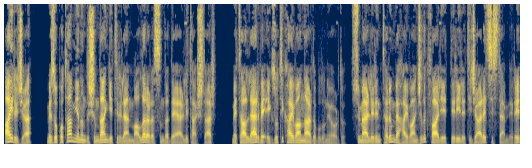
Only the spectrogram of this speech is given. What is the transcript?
Ayrıca, Mezopotamya'nın dışından getirilen mallar arasında değerli taşlar, metaller ve egzotik hayvanlar da bulunuyordu. Sümerlerin tarım ve hayvancılık faaliyetleriyle ticaret sistemleri,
